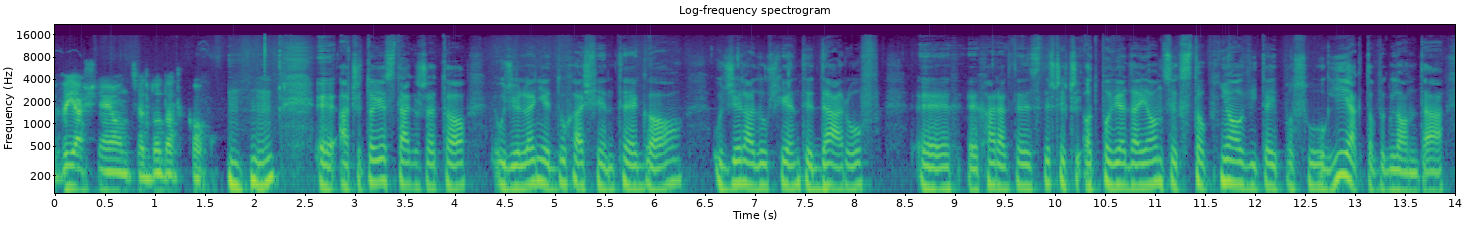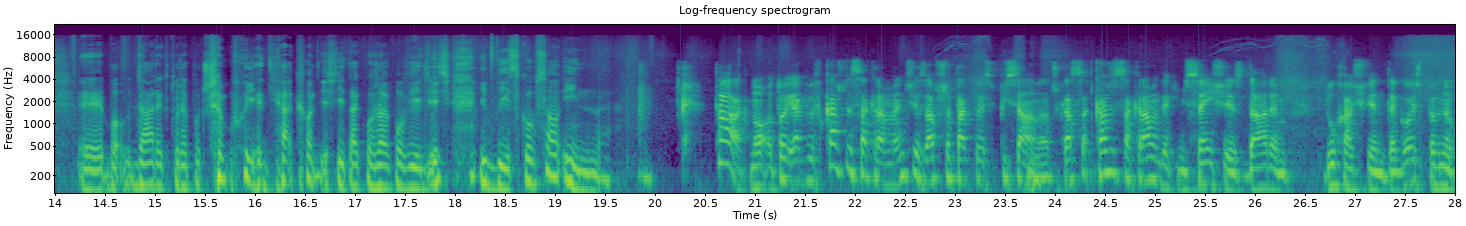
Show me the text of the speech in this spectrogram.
wyjaśniające dodatkowo. Mhm. Y, a czy to jest tak, że to udzielenie Ducha Świętego udziela Duch Święty darów, charakterystycznych, czyli odpowiadających stopniowi tej posługi, jak to wygląda, e, bo dary, które potrzebuje diakon, jeśli tak można powiedzieć, i biskup są inne. Tak, no to jakby w każdym sakramencie zawsze tak to jest wpisane. Znaczy, każdy sakrament w jakimś sensie jest darem Ducha Świętego, jest pewnym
